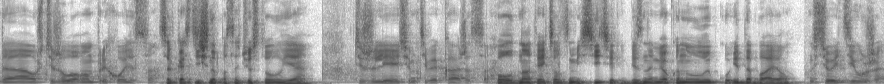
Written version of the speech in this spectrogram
Да уж тяжело вам приходится. Саркастично посочувствовал я. Тяжелее, чем тебе кажется. Холодно ответил заместитель, без намека на улыбку, и добавил. Ну все, иди уже.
